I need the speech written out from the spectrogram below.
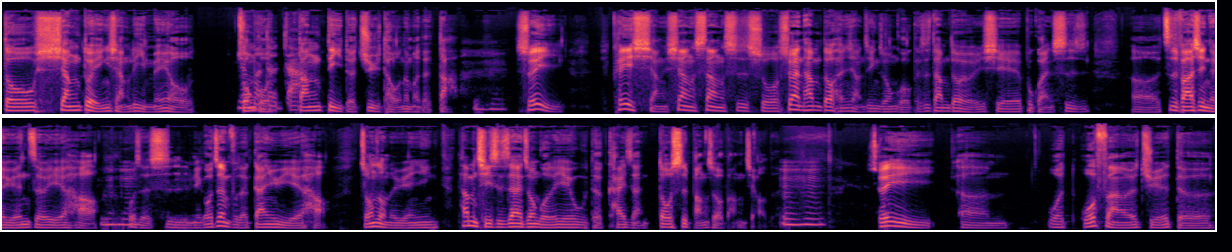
都相对影响力没有中国当地的巨头那么的大，嗯哼，所以可以想象上是说，虽然他们都很想进中国，可是他们都有一些不管是呃自发性的原则也好，或者是美国政府的干预也好，种种的原因，他们其实在中国的业务的开展都是绑手绑脚的，嗯哼，所以，嗯，我我反而觉得。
